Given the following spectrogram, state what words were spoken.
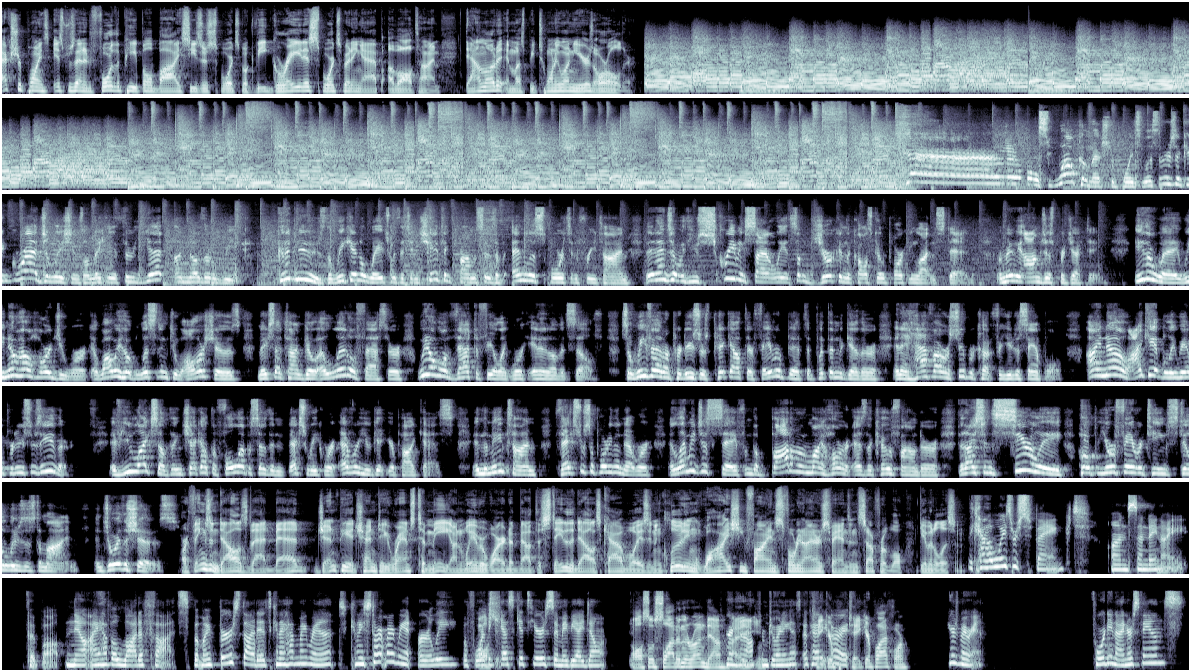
Extra Points is presented for the people by Caesars Sportsbook, the greatest sports betting app of all time. Download it and must be 21 years or older. Welcome, Extra Points listeners, and congratulations on making it through yet another week. Good news the weekend awaits with its enchanting promises of endless sports and free time that ends up with you screaming silently at some jerk in the Costco parking lot instead. Or maybe I'm just projecting. Either way, we know how hard you work, and while we hope listening to all our shows makes that time go a little faster, we don't want that to feel like work in and of itself. So we've had our producers pick out their favorite bits and put them together in a half hour supercut for you to sample. I know, I can't believe we have producers either. If you like something, check out the full episode the next week wherever you get your podcasts. In the meantime, thanks for supporting the network. And let me just say from the bottom of my heart as the co-founder that I sincerely hope your favorite team still loses to mine. Enjoy the shows. Are things in Dallas that bad? Jen Piacenti rants to me on Waiver Wired about the state of the Dallas Cowboys and including why she finds 49ers fans insufferable. Give it a listen. The Cowboys were spanked on Sunday night football. Now, I have a lot of thoughts, but my first thought is can I have my rant? Can I start my rant early before also, the guest gets here? So maybe I don't. Also, slot in the rundown. Turn her I, off from joining us. Okay. Take your, All right. Take your platform. Here's my rant 49ers fans,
